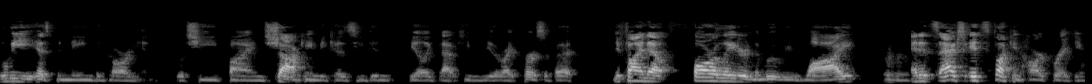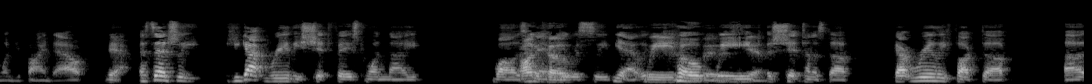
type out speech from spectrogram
Lee has been named the Guardian, which he finds shocking because he didn't feel like that he would be the right person for that. You find out far later in the movie why, Mhm. and it's actually it's fucking heartbreaking when you find out. Yeah. Essentially, he got really shit faced one night while his On family coke. was asleep. Yeah, like Weed, coke, booze, weed, yeah. a shit ton of stuff. Got really fucked up. Uh,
